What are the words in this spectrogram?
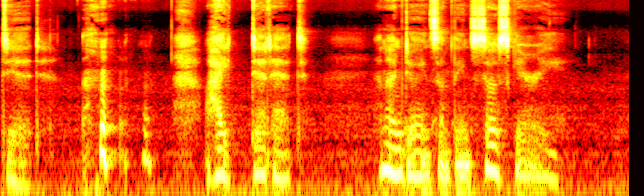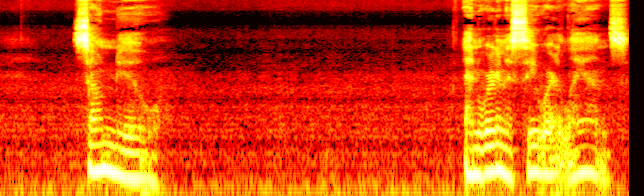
did. I did it. And I'm doing something so scary, so new. And we're going to see where it lands.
